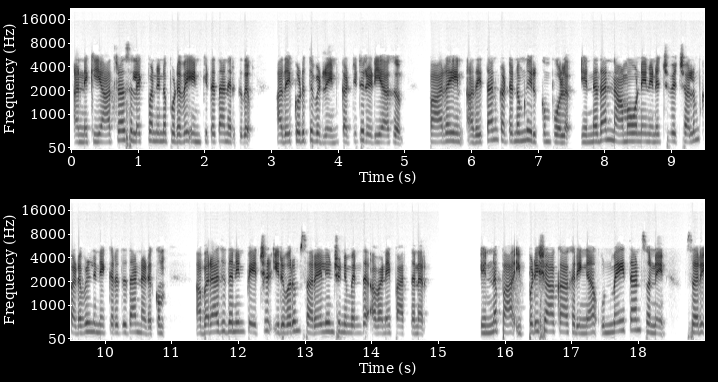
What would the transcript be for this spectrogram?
அன்னைக்கு யாத்ரா செலக்ட் பண்ணின புடவை என்கிட்ட தான் இருக்குது. அதை கொடுத்து விடுறேன் கட்டிட்டு ரெடியாகு. பாறையின் அதைத்தான் கட்டணும்னு இருக்கும் போல. என்னதான் நாம உன்னை நினைச்சு வச்சாலும் கடவுள் நினைக்கிறது தான் நடக்கும். அபராஜிதனின் பேச்சில் இருவரும் சரையலென்று நிமிர்ந்து அவனை பார்த்தனர். என்னப்பா இப்படி ஷாக் ஆகிறீங்க? உண்மையைத்தான் சொன்னேன். சரி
